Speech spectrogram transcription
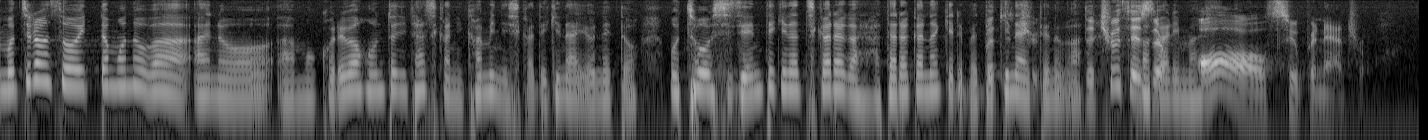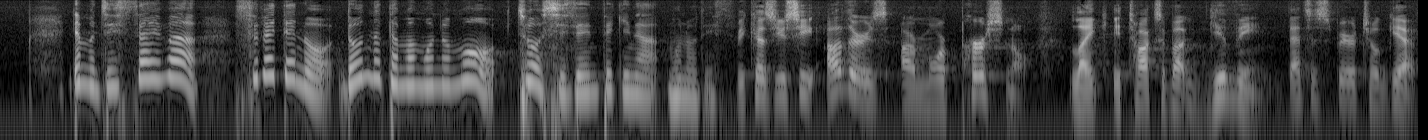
もちろんそういったものはあのあもうこれは本当に確かに神にしかできないよねともう超自然的な力が働かなければできないというのがわかります。でも実際は全てのどんな賜物も超自然的なものです。Because you see, others are more personal. Like it talks about giving, that's a spiritual gift,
